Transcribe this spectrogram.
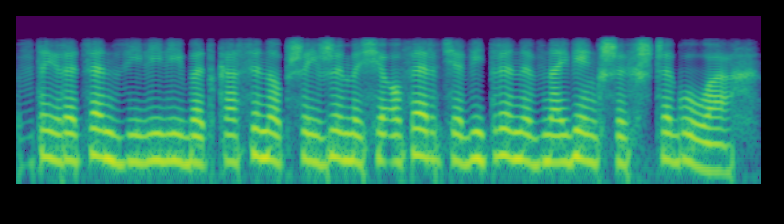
W tej recenzji Lilibet Casino przyjrzymy się ofercie witryny w największych szczegółach.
